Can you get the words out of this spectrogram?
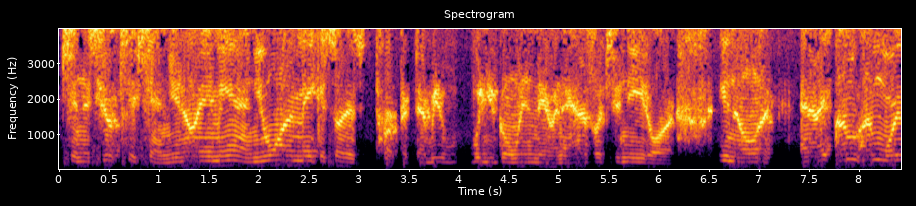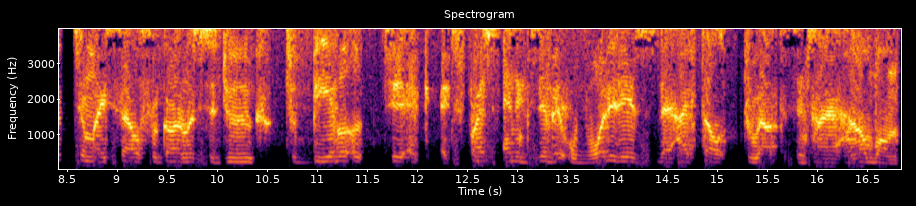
kitchen, it's your kitchen. You know what I mean? And you want to make it so it's perfect every when you go in there and it has what you need, or you know. And I, I'm I'm working to myself, regardless, to do to be able to express and exhibit what it is that I felt throughout this entire album.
